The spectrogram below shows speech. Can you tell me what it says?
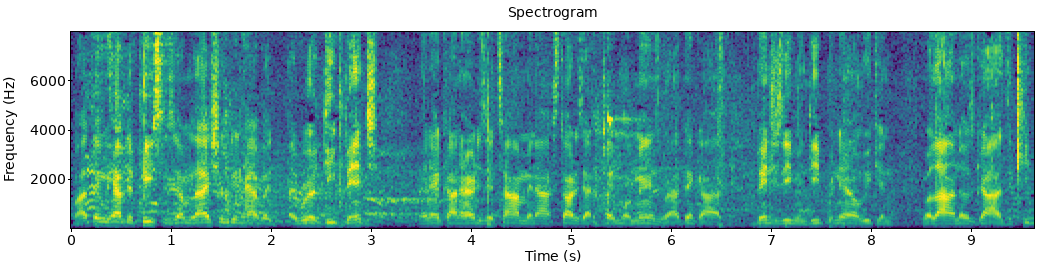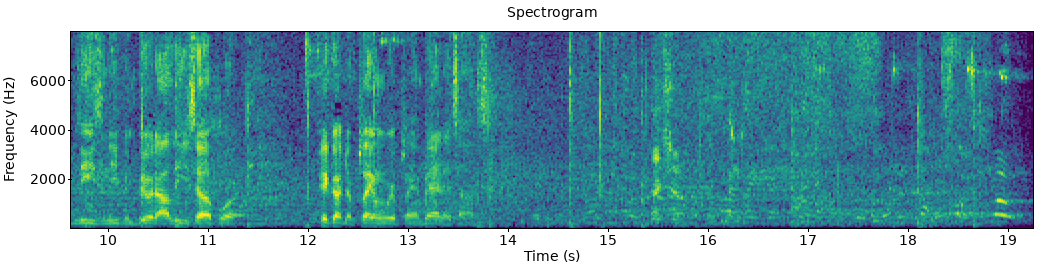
But I think we have the pieces. I mean, last year we didn't have a, a real deep bench, and that kind of hurt us at time. And our starters had to play more minutes. But I think our bench is even deeper now. We can rely on those guys to keep leads and even build our leads up or pick up the play when we're playing bad at times. Thanks, John. Let's go.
